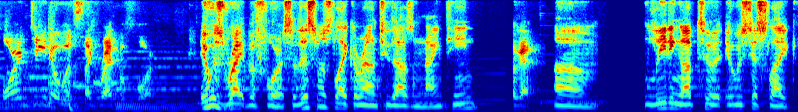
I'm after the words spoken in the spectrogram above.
quarantine, or was it like right before? It was right before. So this was like around 2019. Okay. Um, leading up to it, it was just like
